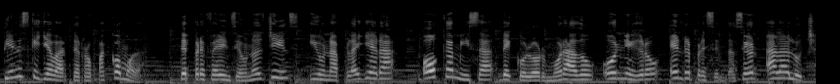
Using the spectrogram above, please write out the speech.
Tienes que llevarte ropa cómoda, de preferencia unos jeans y una playera o camisa de color morado o negro en representación a la lucha.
